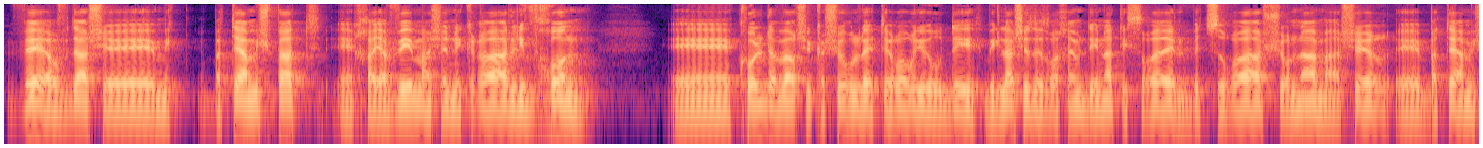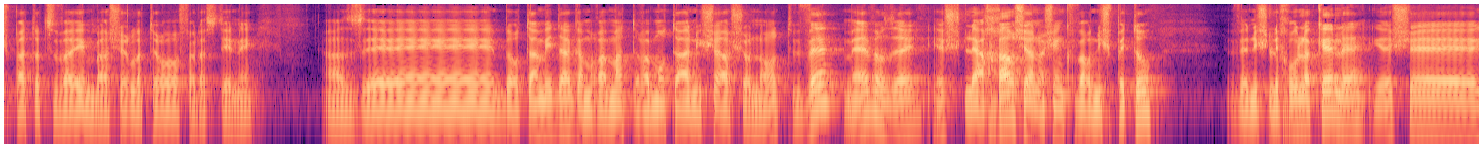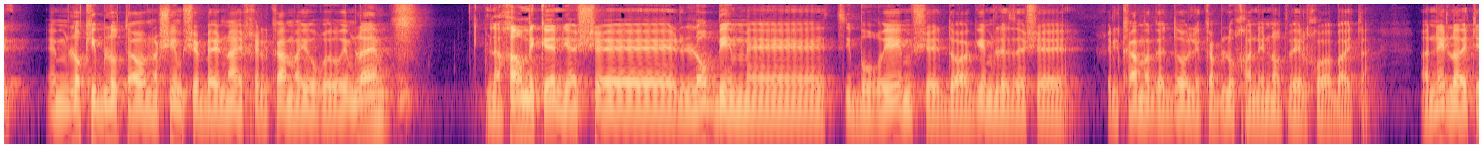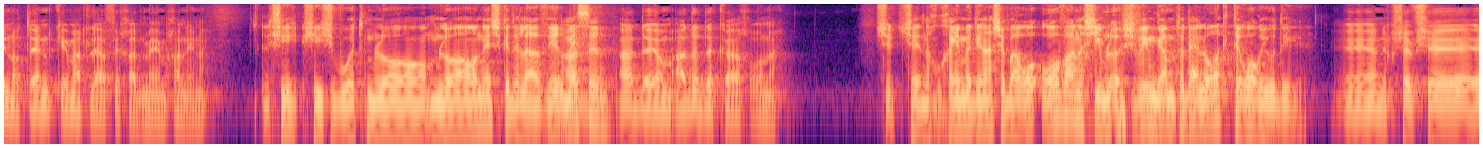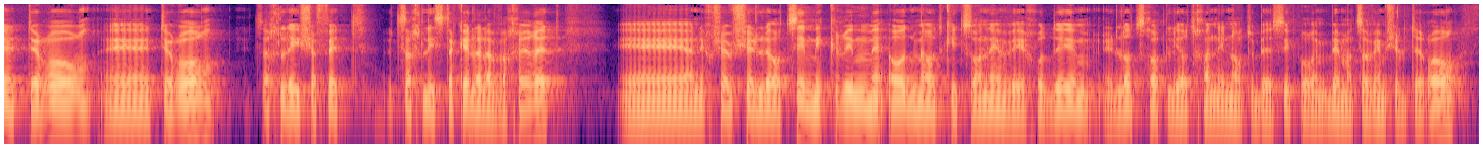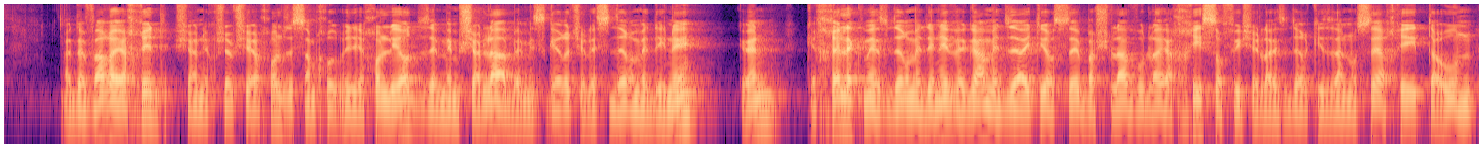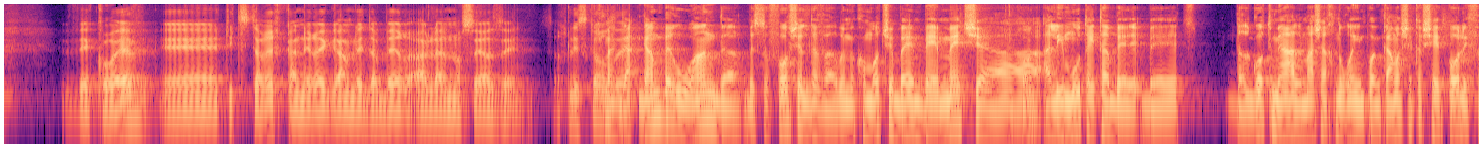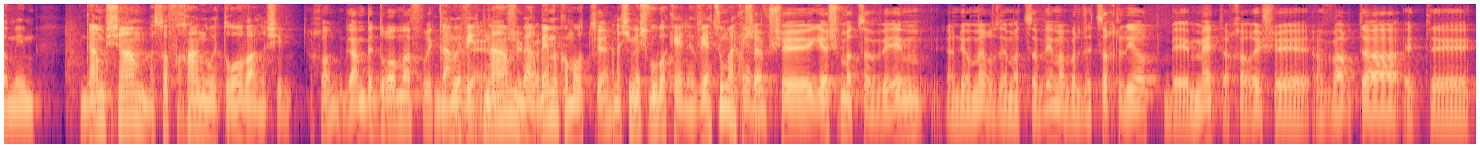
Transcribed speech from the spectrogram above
והעובדה שבתי המשפט אה, חייבים מה שנקרא לבחון אה, כל דבר שקשור לטרור יהודי בגלל שזה אזרחי מדינת ישראל בצורה שונה מאשר אה, בתי המשפט הצבאיים באשר לטרור הפלסטיני אז באותה מידה גם רמת, רמות הענישה השונות ומעבר לזה יש לאחר שאנשים כבר נשפטו ונשלחו לכלא יש הם לא קיבלו את העונשים שבעיניי חלקם היו ראויים להם. לאחר מכן יש אה, לובים אה, ציבוריים שדואגים לזה שחלקם הגדול יקבלו חנינות וילכו הביתה. אני לא הייתי נותן כמעט לאף אחד מהם חנינה. שישבו את מלוא, מלוא העונש כדי להעביר עד, מסר? עד היום, עד הדקה האחרונה. ש, שאנחנו חיים במדינה שבה רוב האנשים לא יושבים גם, אתה יודע, לא רק טרור יהודי, אני חושב שטרור, אה, טרור צריך להישפט, צריך להסתכל עליו אחרת. אה, אני חושב שלהוציא מקרים מאוד מאוד קיצוניים וייחודיים לא צריכות להיות חנינות בסיפורים, במצבים של טרור. הדבר היחיד שאני חושב שיכול, זה סמכות, יכול להיות, זה ממשלה במסגרת של הסדר מדיני, כן? כחלק מהסדר מדיני, וגם את זה הייתי עושה בשלב אולי הכי סופי של ההסדר, כי זה הנושא הכי טעון וכואב, אה, תצטרך כנראה גם לדבר על הנושא הזה. צריך לזכור. זה... גם ברואנדה, בסופו של דבר, במקומות שבהם באמת שהאלימות הייתה בדרגות מעל מה שאנחנו רואים פה, עם כמה שקשה פה לפעמים, גם שם בסוף חנו את רוב האנשים. נכון, גם בדרום אפריקה. גם בווייטנאם. בהרבה מקומות, כן. אנשים ישבו בכלא ויצאו מהכלא. אני חושב שיש מצבים, אני אומר זה מצבים, אבל זה צריך להיות באמת אחרי שעברת את, אה,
